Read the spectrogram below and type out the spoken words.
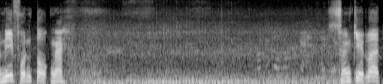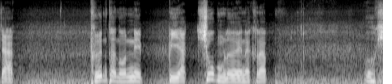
ันนี้ฝนตกนะ สังเกตว่าจากพื้นถนนนี่เปียกชุ่มเลยนะครับ โอเค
